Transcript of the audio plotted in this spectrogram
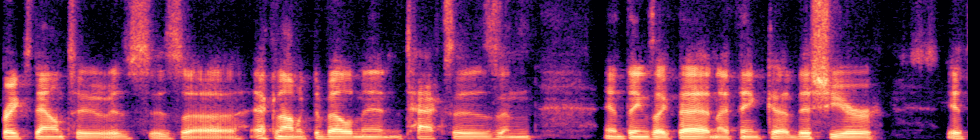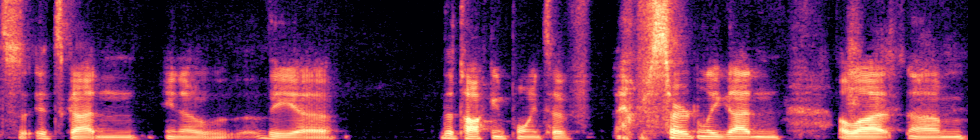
breaks down to is is uh, economic development, and taxes, and and things like that. And I think uh, this year, it's it's gotten you know the uh, the talking points have, have certainly gotten a lot um,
